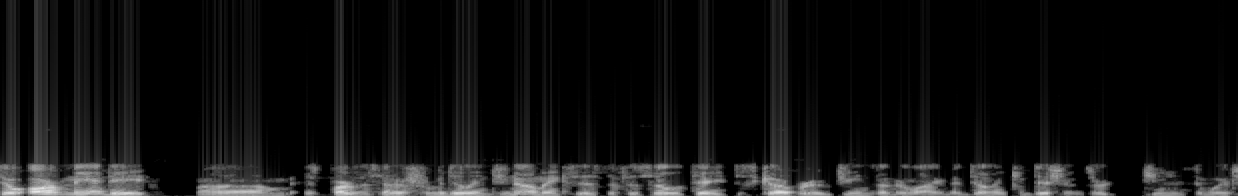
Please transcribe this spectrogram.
so our mandate um, as part of the Centers for Mendelian Genomics is to facilitate discovery of genes underlying Mendelian conditions or genes in which,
